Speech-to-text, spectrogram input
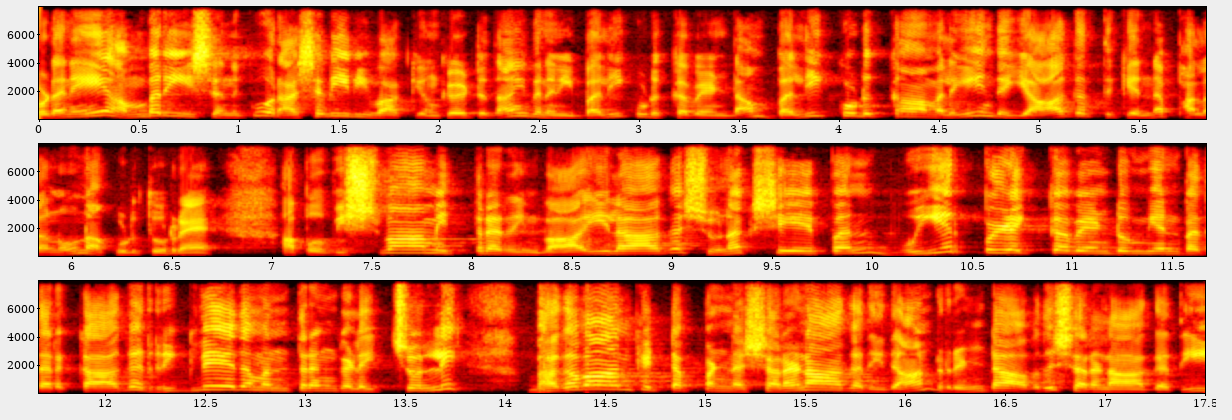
உடனே அம்பரீஷனுக்கு ஒரு அசரீரி வாக்கியம் கேட்டுதான் இவனை நீ பலி கொடுக்க வேண்டாம். பலி கொடுக்காமலேயே இந்த யாகத்துக்கு என்ன பலனோ நான் கொடுத்துடுறேன். அப்போ விஸ்வாமித்திரரின் வாயிலாக சுனக்ஷேபன் உயிர் பிழைக்க வேண்டும் என்பதற்காக ரிக்வேத மந்திரங்களை சொல்லி பகவான் கிட்ட பண்ண சரணாகதி தான் ரெண்டாவது சரணாகதி.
